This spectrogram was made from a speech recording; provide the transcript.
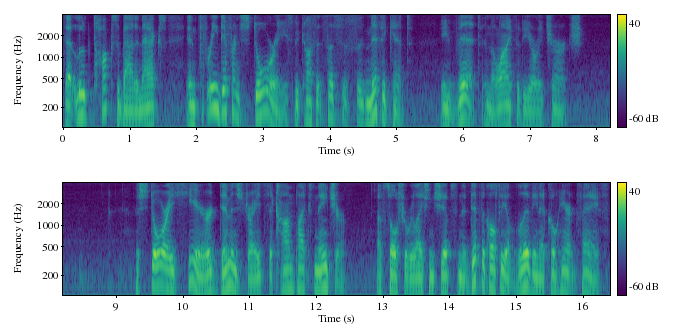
that Luke talks about in Acts in three different stories because it's such a significant event in the life of the early church. The story here demonstrates the complex nature of social relationships and the difficulty of living a coherent faith.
